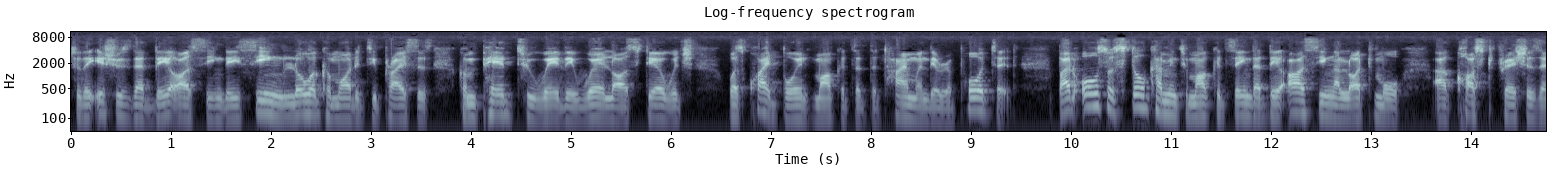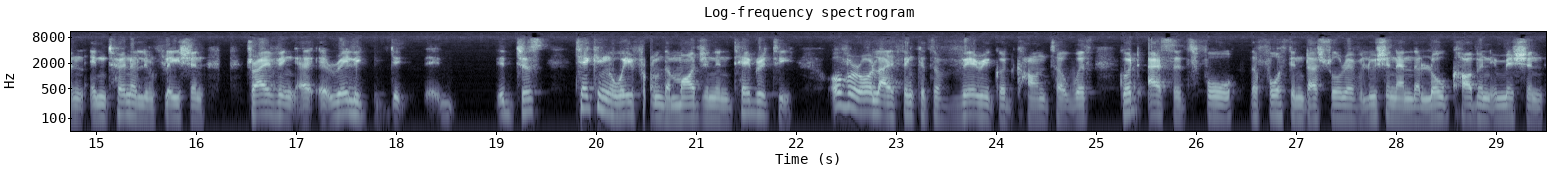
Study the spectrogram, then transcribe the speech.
to the issues that they are seeing. They're seeing lower commodity prices compared to where they were last year, which was quite buoyant markets at the time when they reported but also still coming to market saying that they are seeing a lot more uh, cost pressures and internal inflation driving uh, really it, just taking away from the margin integrity. Overall, I think it's a very good counter with good assets for the fourth industrial revolution and the low carbon emission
